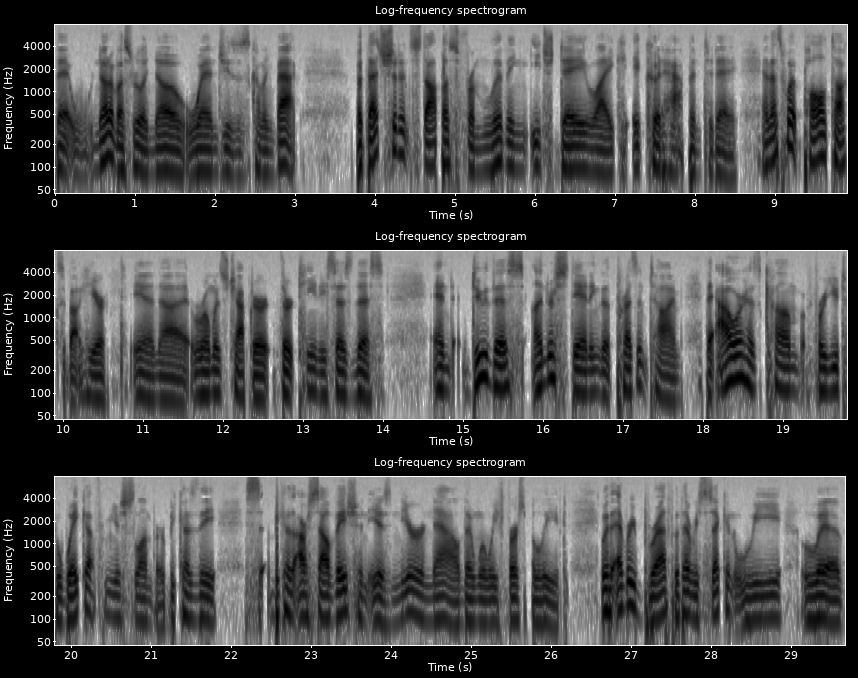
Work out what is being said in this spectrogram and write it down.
that none of us really know when Jesus is coming back. But that shouldn't stop us from living each day like it could happen today. And that's what Paul talks about here in uh, Romans chapter 13. He says this and do this understanding the present time. The hour has come for you to wake up from your slumber because the because our salvation is nearer now than when we first believed. With every breath with every second we live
